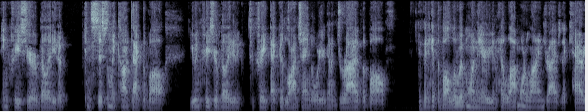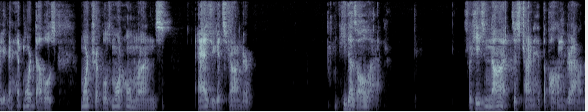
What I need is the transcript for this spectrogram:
increase your ability to consistently contact the ball. You increase your ability to, to create that good launch angle where you're going to drive the ball. You're going to get the ball a little bit more in the air. You're going to hit a lot more line drives that carry. You're going to hit more doubles, more triples, more home runs as you get stronger. He does all that. So he's not just trying to hit the ball on the ground.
